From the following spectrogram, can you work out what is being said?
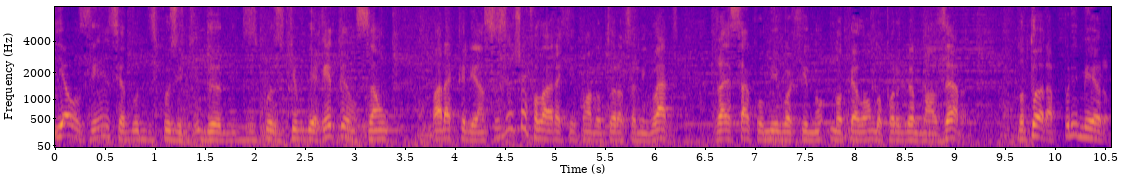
e ausência do dispositivo, do, do dispositivo de retenção para crianças. Deixa eu falar aqui com a doutora Sônia Inglatt, já está comigo aqui no, no telão do programa Zero. Doutora, primeiro,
